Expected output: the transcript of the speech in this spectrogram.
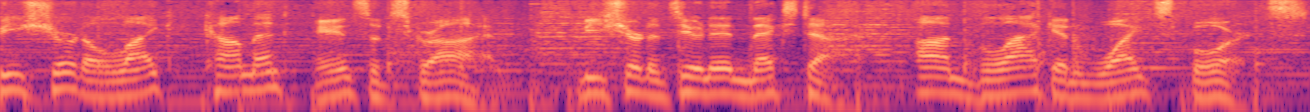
Be sure to like, comment, and subscribe. Be sure to tune in next time on Black and White Sports.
